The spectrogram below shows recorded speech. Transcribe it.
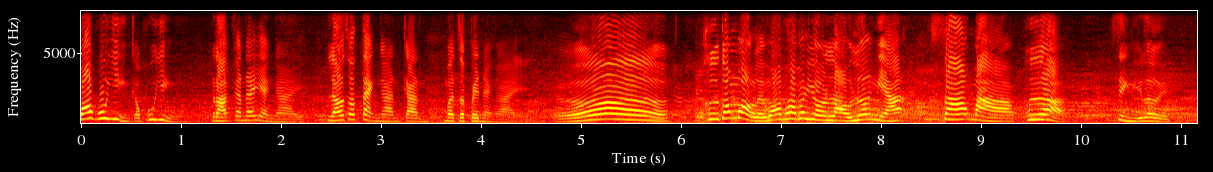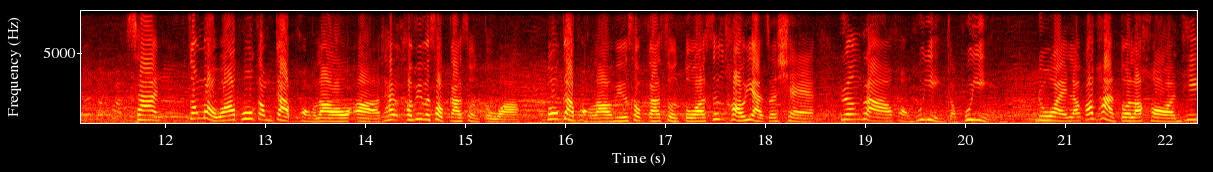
ว่าผู้หญิงกับผู้หญิงรักกันได้อย่างไง แล้วจะแต่งงานกันมันจะเป็นอยังไง เออ คือต้องบอกเลยว่าภาพยนตร์เราเรื่องนี้สร้างมาเพื่อสิ่งนี้เลยใช่ต้องบอกว่าผู้กำกับของเราถ้าเขามีประสบการณ์ส่วนตัว ผู้กำกับของเรามีประสบการณ์ส่วนตัว ซึ่งเขาอยากจะแชร์เรื่องราวของผู้หญิงกับผู้หญิง ด้วย แล้วก็ผ่านตัวละครที่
